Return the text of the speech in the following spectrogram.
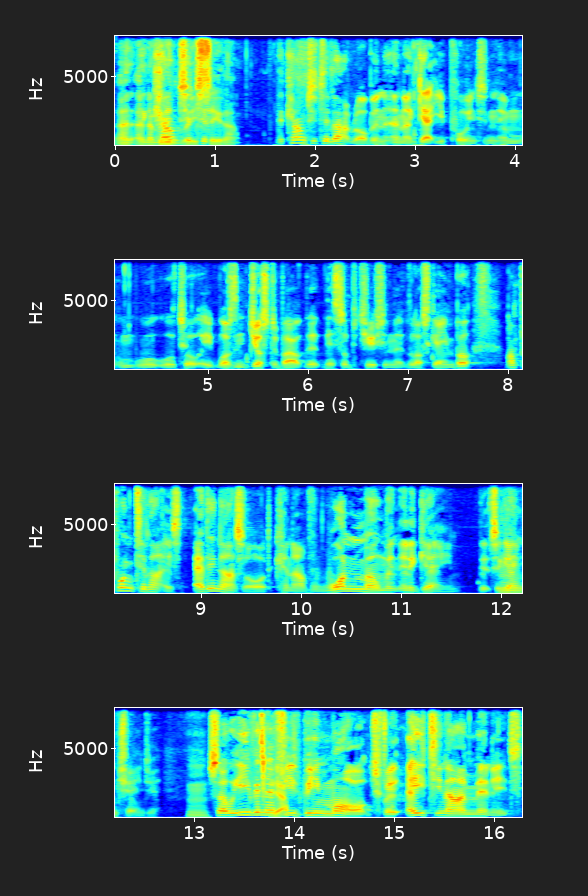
and, and we didn't really to- see that. The counter to that, Robin, and I get your point, and, and we'll, we'll talk. It wasn't just about the, the substitution at the lost game, but my point to that is Eddie Hazard can have one moment in a game that's a hmm. game changer. So even if Hmm. Yeah. he's been marked for 89 minutes,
